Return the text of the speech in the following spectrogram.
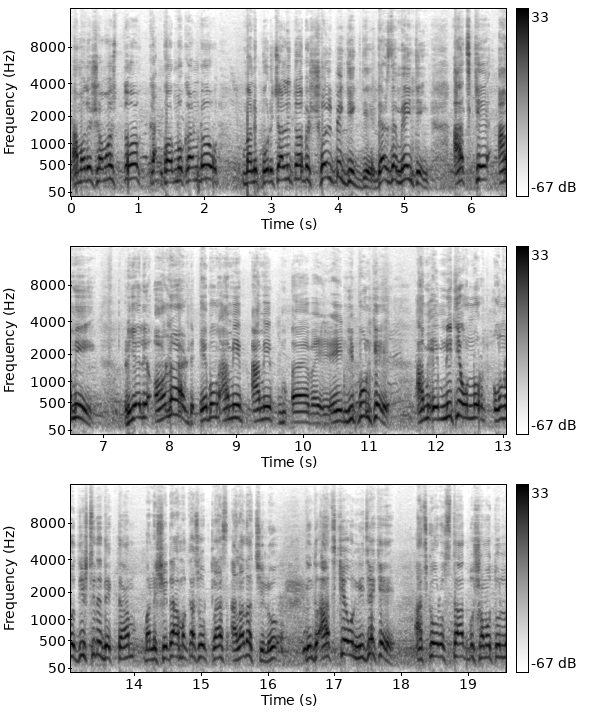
আমাদের সমস্ত কর্মকাণ্ড মানে পরিচালিত হবে শৈল্পিক দিক দিয়ে দ্যাটস দ্য মেইন থিং আজকে আমি রিয়েলি অনার্ড এবং আমি আমি এই নিপুণকে আমি এমনিতে অন্য অন্য দৃষ্টিতে দেখতাম মানে সেটা আমার কাছে ওর ক্লাস আলাদা ছিল, কিন্তু আজকে ও নিজেকে, আজকে ওর ওস্তাদ সমতুল্য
